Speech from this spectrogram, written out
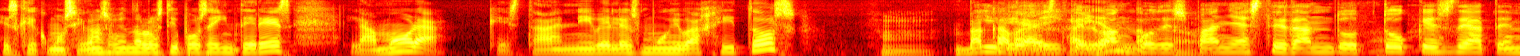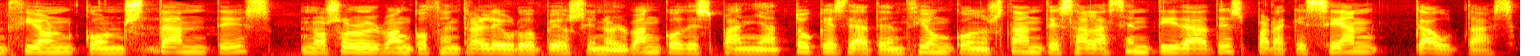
es que como sigan subiendo los tipos de interés, la mora, que está en niveles muy bajitos, Va a y de ahí que el Banco de España esté dando toques de atención constantes, no solo el Banco Central Europeo, sino el Banco de España, toques de atención constantes a las entidades para que sean cautas,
